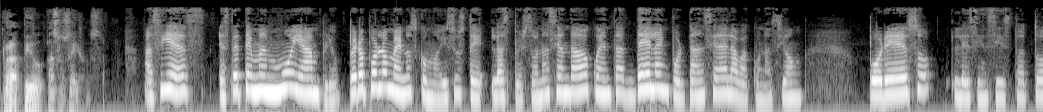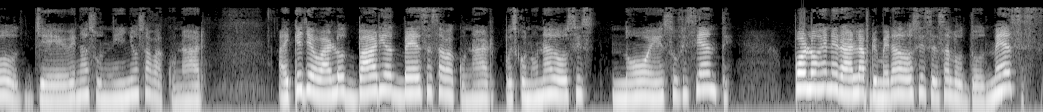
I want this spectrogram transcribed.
rápido a sus hijos. Así es, este tema es muy amplio, pero por lo menos, como dice usted, las personas se han dado cuenta de la importancia de la vacunación por eso les insisto a todos, lleven a sus niños a vacunar. Hay que llevarlos varias veces a vacunar, pues con una dosis no es suficiente. Por lo general, la primera dosis es a los dos meses.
